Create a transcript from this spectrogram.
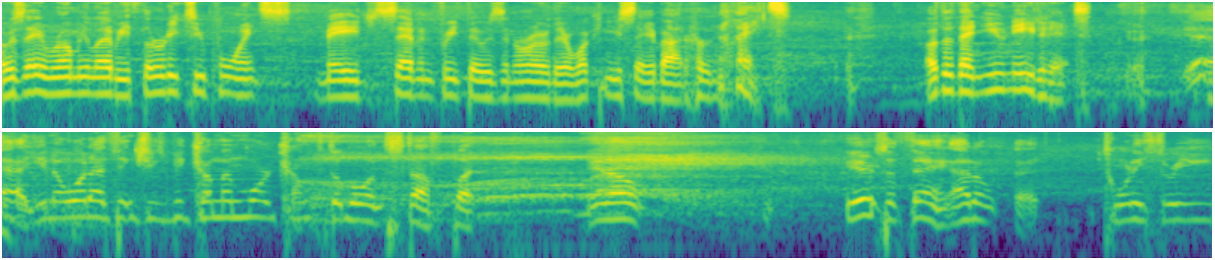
Jose Romi Levy, 32 points, made seven free throws in a row there. What can you say about her night? Other than you needed it. Yeah, you know what? I think she's becoming more comfortable and stuff. But, you know, here's the thing. I don't. Uh, 23,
